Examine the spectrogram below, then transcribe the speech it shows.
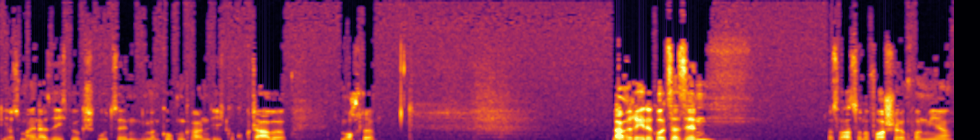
die aus meiner Sicht wirklich gut sind, die man gucken kann, die ich geguckt habe, ich mochte. Lange Rede, kurzer Sinn. Das war so eine Vorstellung von mir.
